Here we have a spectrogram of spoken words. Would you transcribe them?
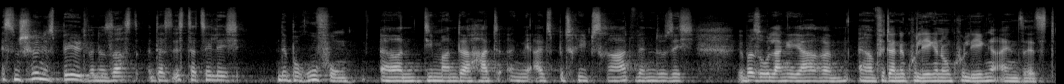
ist ein schönes Bild, wenn du sagst, das ist tatsächlich eine Berufung, äh, die man da hat als Betriebsrat, wenn du dich über so lange Jahre äh, für deine Kolleginnen und Kollegen einsetzt.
